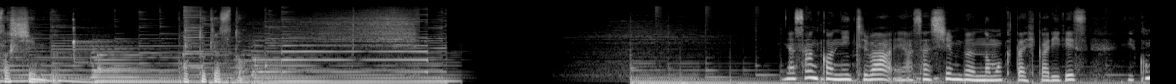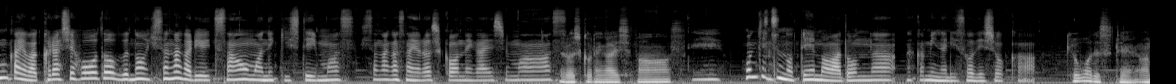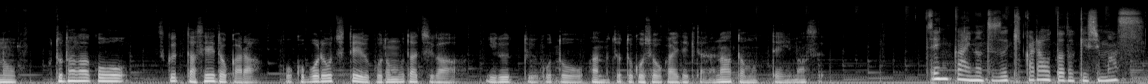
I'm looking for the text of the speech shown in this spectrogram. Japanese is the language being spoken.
朝日新聞ポッドキャスト。皆さんこんにちは。えー朝日新聞の木田光です。えー今回は暮らし報道部の久永隆一さんをお招きしています。久永さんよろしくお願いします。よろしくお願いします。で本日のテーマはどんな中身になりそうでしょうか？今日はですね、あの、大人がこう、作った制度からこぼれ落ちている子供たちがいるっていうことを、あの、ちょっとご紹介できたらなと思っています。前回の続きからお届けします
